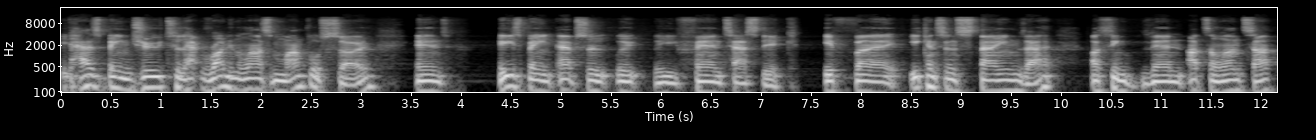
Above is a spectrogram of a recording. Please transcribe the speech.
it has been due to that run in the last month or so. And he's been absolutely fantastic. If uh, he can sustain that, I think then Atalanta,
